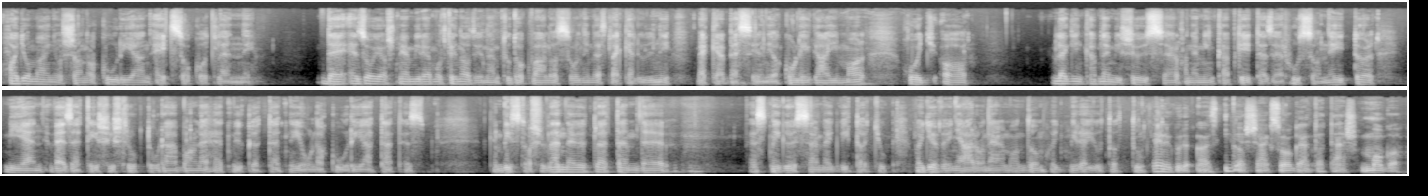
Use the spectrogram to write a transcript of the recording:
hagyományosan a kúrián egy szokott lenni. De ez olyasmi, amire most én azért nem tudok válaszolni, mert ezt le kell ülni, meg kell beszélni a kollégáimmal, hogy a leginkább nem is ősszel, hanem inkább 2024-től milyen vezetési struktúrában lehet működtetni jól a kúriát. Tehát ez biztos lenne ötletem, de ezt még ősszel megvitatjuk. Majd jövő nyáron elmondom, hogy mire jutottunk. Elnök úr, az igazságszolgáltatás maga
